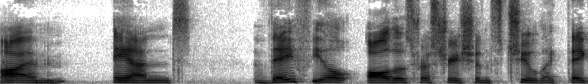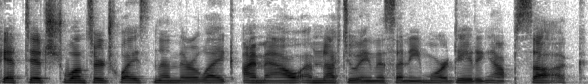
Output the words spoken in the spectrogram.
um, and they feel all those frustrations too. Like they get ditched once or twice and then they're like, I'm out. I'm not doing this anymore. Dating apps suck.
